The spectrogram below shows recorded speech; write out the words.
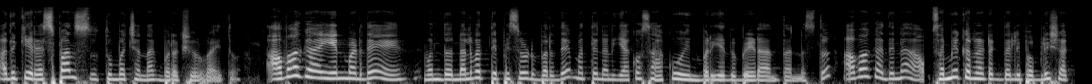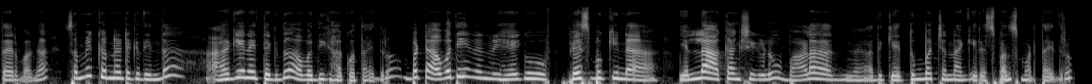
ಅದಕ್ಕೆ ರೆಸ್ಪಾನ್ಸ್ ತುಂಬ ಚೆನ್ನಾಗಿ ಬರೋಕ್ಕೆ ಶುರುವಾಯಿತು. ಆವಾಗ ಏನು ಮಾಡಿದೆ, ಒಂದು ನಲವತ್ತು ಎಪಿಸೋಡ್ ಬರೆದೆ, ಮತ್ತೆ ನನಗೆ ಯಾಕೋ ಸಾಕು ಏನು ಬರೆಯೋದು ಬೇಡ ಅಂತ ಅನ್ನಿಸ್ತು. ಆವಾಗ ಅದನ್ನು ಸಮ್ಯ ಕರ್ನಾಟಕದಲ್ಲಿ ಪಬ್ಲಿಷ್ ಆಗ್ತಾ ಇರುವಾಗ, ಸಮ್ಯ ಕರ್ನಾಟಕದಿಂದ ಹಾಗೇನೆ ತೆಗೆದು ಅವಧಿಗೆ ಹಾಕೋತಾ ಇದ್ರು. ಬಟ್ ಅವಧಿ ನಾನು ಹೇಗೂ ಫೇಸ್ಬುಕ್ಕಿನ ಎಲ್ಲ ಆಕಾಂಕ್ಷಿಗಳು ಬಹಳ ಅದಕ್ಕೆ ತುಂಬ ಚೆನ್ನಾಗಿ ರೆಸ್ಪಾನ್ಸ್ ಮಾಡ್ತಾ ಇದ್ರು.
